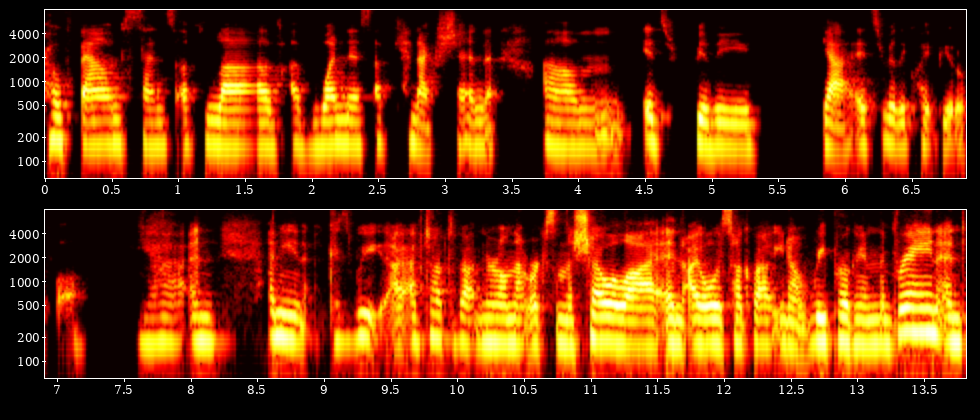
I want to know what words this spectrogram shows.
profound sense of love of oneness of connection. Um, it's really yeah it's really quite beautiful yeah. And I mean, because we, I've talked about neural networks on the show a lot, and I always talk about, you know, reprogramming the brain. And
